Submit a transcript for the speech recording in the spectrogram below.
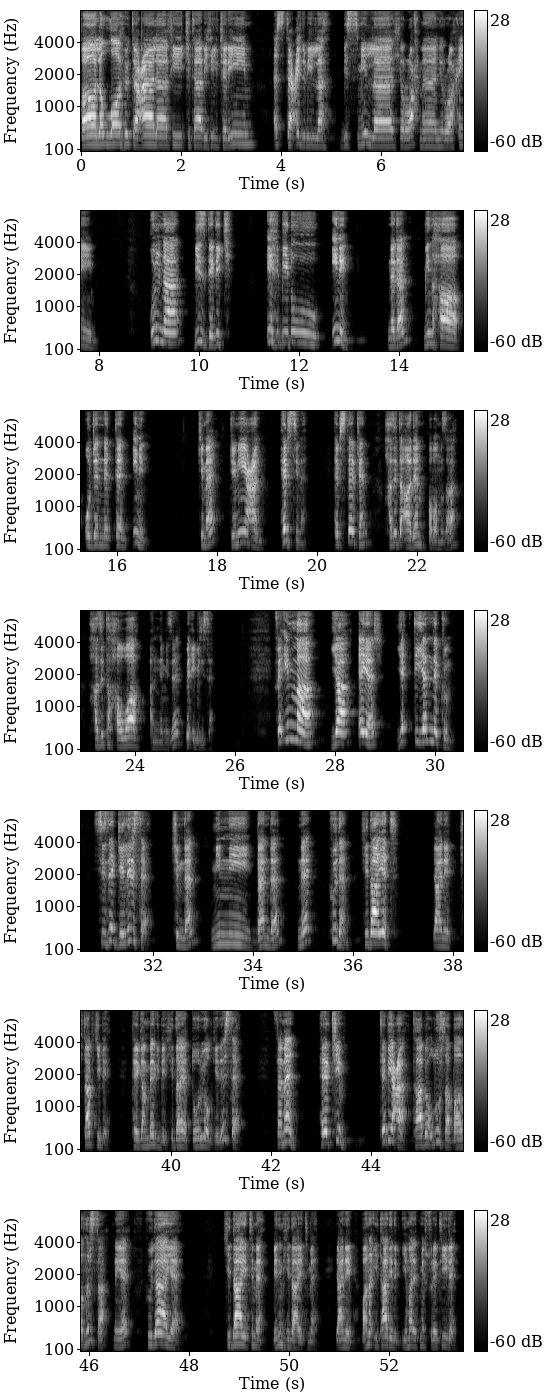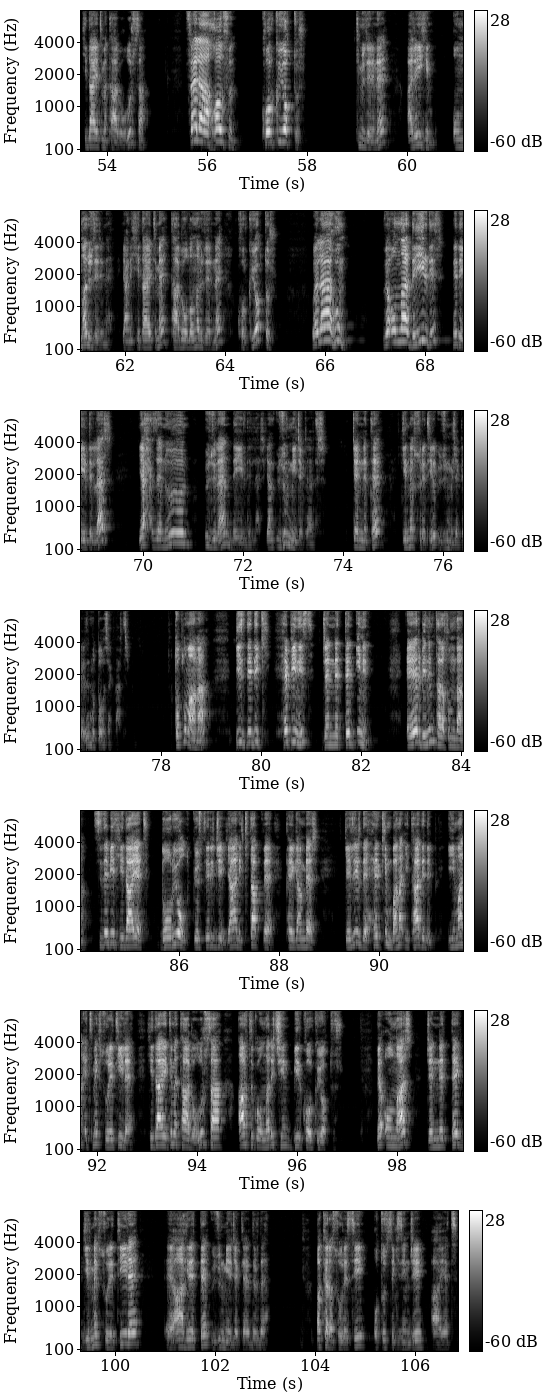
قال الله تعالى في كتابه الكريم استعذ بالله بسم الله الرحمن الرحيم قلنا biz dedik ihbidu inin neden minha o cennetten inin kime cemiyen hepsine hepsi derken Hazreti Adem babamıza Hazreti Havva annemize ve iblise fe imma ya eğer ye'tiyennekum size gelirse kimden? Minni benden ne? Hüden hidayet yani kitap gibi peygamber gibi hidayet doğru yol gelirse femen her kim tebi'a tabi olursa bağlanırsa neye? Hüdaye hidayetime benim hidayetime yani bana itaat edip iman etmek suretiyle hidayetime tabi olursa fela havfun korku yoktur. Kim üzerine? Aleyhim onlar üzerine. Yani hidayetime tabi olanlar üzerine korku yoktur. Ve lahum ve onlar değildir. Ne değildirler? Yahzenun üzülen değildirler. Yani üzülmeyeceklerdir. Cennete girmek suretiyle üzülmeyeceklerdir, mutlu olacaklardır. Toplu mana biz dedik hepiniz cennetten inin. Eğer benim tarafımdan size bir hidayet, doğru yol, gösterici yani kitap ve peygamber gelir de her kim bana itaat edip iman etmek suretiyle hidayetime tabi olursa artık onlar için bir korku yoktur. Ve onlar cennette girmek suretiyle e, ahirette üzülmeyeceklerdir de. Bakara suresi 38. ayet.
